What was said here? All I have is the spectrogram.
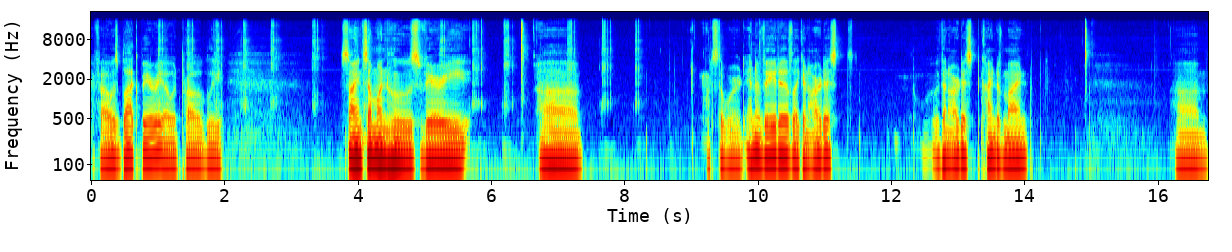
if I was BlackBerry, I would probably sign someone who's very, uh, what's the word? Innovative, like an artist, with an artist kind of mind. Um,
